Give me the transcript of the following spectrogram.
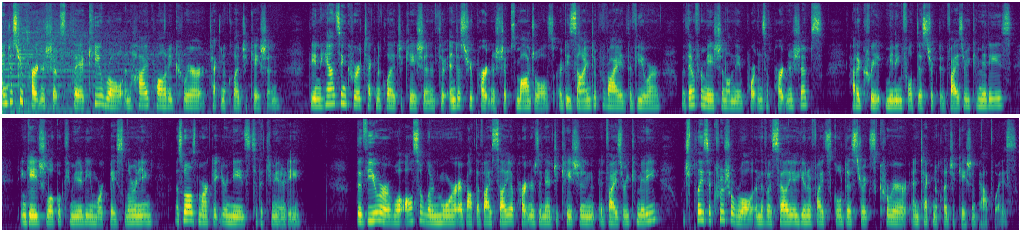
Industry partnerships play a key role in high-quality career technical education. The Enhancing Career Technical Education through Industry Partnerships modules are designed to provide the viewer with information on the importance of partnerships, how to create meaningful district advisory committees, engage local community and work-based learning, as well as market your needs to the community. The viewer will also learn more about the Visalia Partners in Education Advisory Committee, which plays a crucial role in the Visalia Unified School District's career and technical education pathways.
